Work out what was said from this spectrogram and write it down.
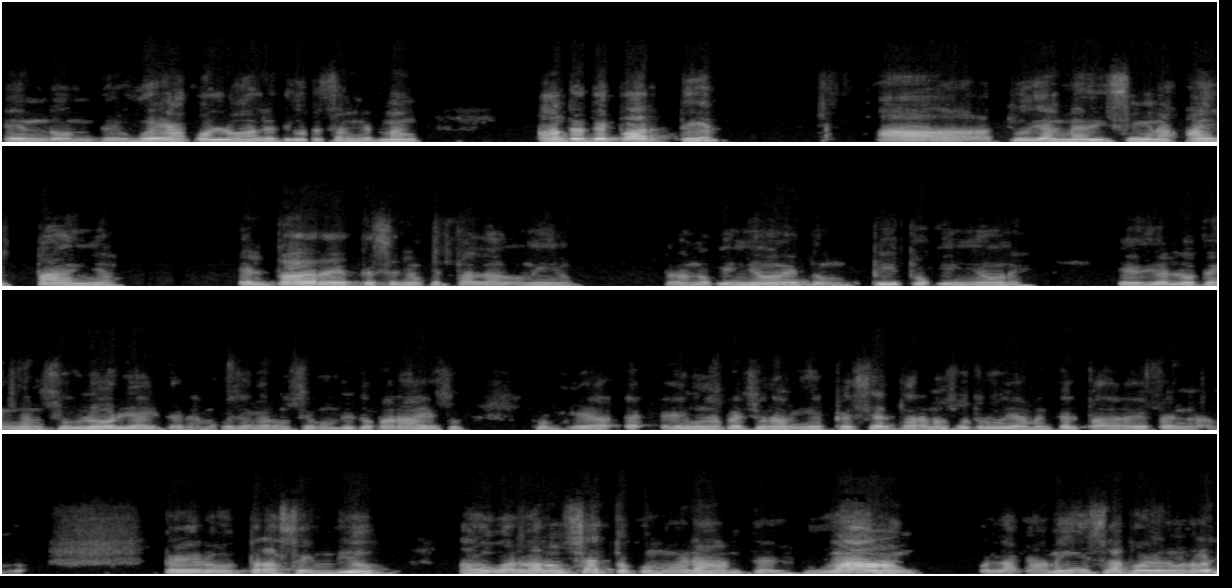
en donde juega con los Atléticos de San Germán antes de partir a estudiar medicina a España, el padre de este señor que está al lado mío, Fernando Quiñones, don Pipo Quiñones, que Dios lo tenga en su gloria y tenemos que sacar un segundito para eso, porque eh, es una persona bien especial para nosotros, obviamente el padre de Fernando, pero trascendió a jugar baloncesto como era antes, jugaban por la camisa, por el honor,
